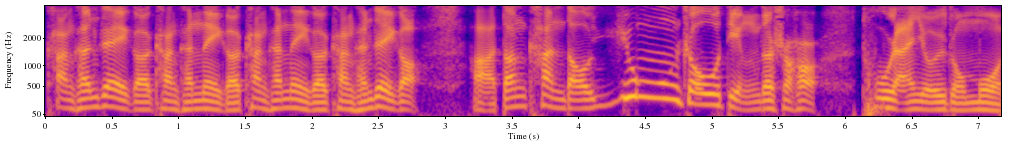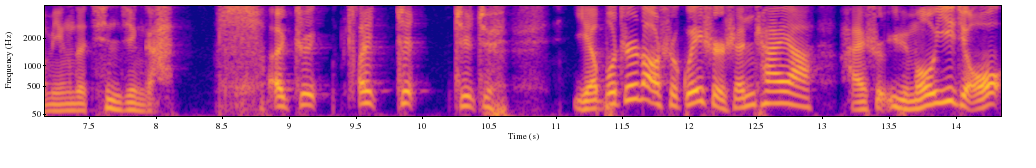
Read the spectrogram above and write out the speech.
看看这个，看看那个，看看那个，看看这个啊！当看到雍州鼎的时候，突然有一种莫名的亲近感。呃，这哎这这这，也不知道是鬼使神差呀，还是预谋已久。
